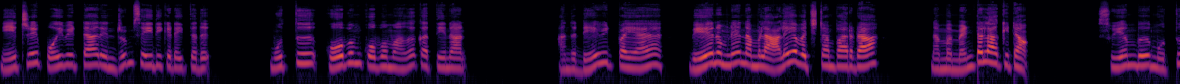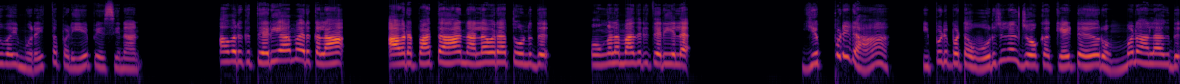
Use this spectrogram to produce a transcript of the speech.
நேற்றே போய்விட்டார் என்றும் செய்தி கிடைத்தது. முத்து கோபம் கோபமாக கத்தினான். அந்த டேவிட் பைய வேணும்னே நம்மள அலைய வச்சிட்டான் பாருடா. நம்ம மென்டலாக்கிட்டான் சுயம்பு முத்துவை முறைத்தபடியே பேசினான். அவருக்கு தெரியாம இருக்கலாம். அவரை பார்த்தா நல்லவரா தோணுது. உங்கள மாதிரி தெரியல. எப்படிடா? இப்படிப்பட்ட ஒரிஜினல் ஜோக்க கேட்டு ரொம்ப நாளாகுது.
